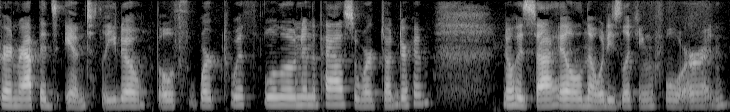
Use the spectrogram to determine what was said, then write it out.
Grand Rapids and Toledo both worked with Lalonde in the past and worked under him. Know his style, know what he's looking for, and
